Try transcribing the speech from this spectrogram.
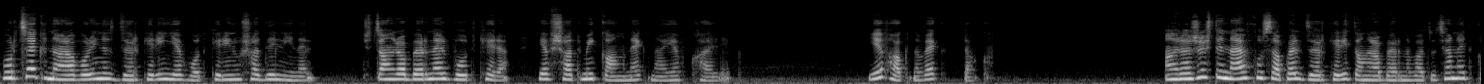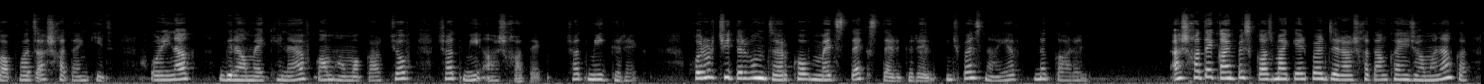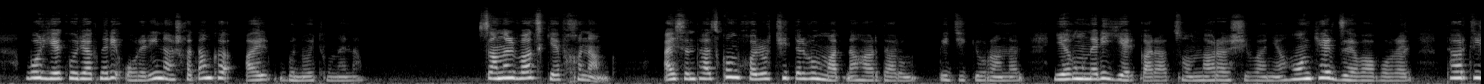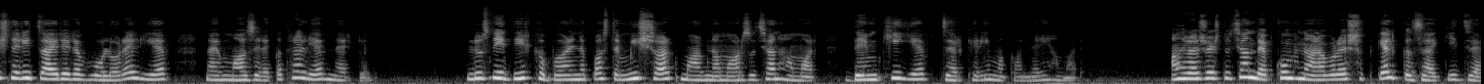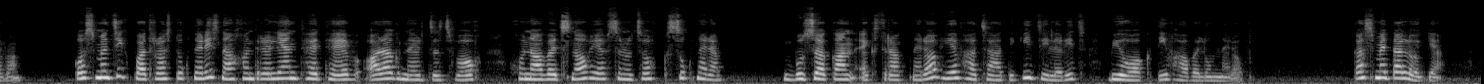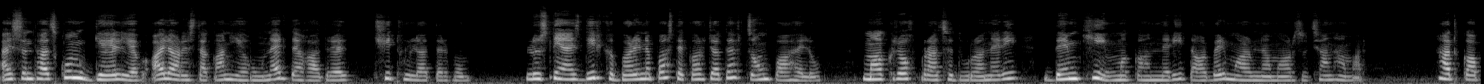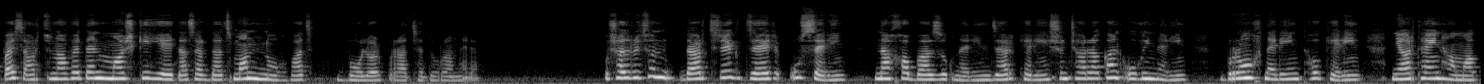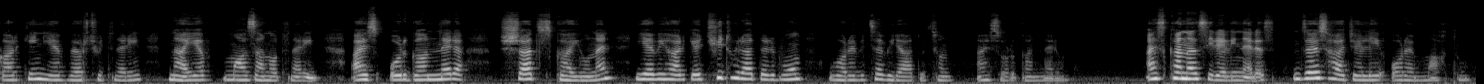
Փորձեք հնարավորինս ձեռքերին եւ ոտքերին ուշադիր լինել, չծանրաբեռնել ոտքերը եւ շատ մի կանգնեք նաեւ քայլեք։ Եվ հակնվեք տակ։ Անհրաժեշտ է նաև խուսափել ձեռքերի ծանրաբեռնվածության հետ կապված աշխատանքից։ Օրինակ, գրամեքենայով կամ համակարգչով շատ մի աշխատեք, շատ մի գրեք։ Խորհուրդ չի տրվում ձեռքով մեծ տեքստեր գրել, ինչպես նաև նկարել։ Աշխատեք այնպես կազմակերպել ձեր աշխատանքային ժամանակը, որ եկօրյակների օրերին աշխատանքը այլ բնույթ ունենա։ Սանրվածք եւ խնամք Այս ընթացքում խորհուրդ չի տրվում մատնահարդարում, պիջիկյուր անել, եղունգների երկարացում, նարաշիվանյա, հոնքեր ձևավորել, թարթիշների ծայրերը ոլորել եւ նաեւ մազերը կտրել եւ ներկել։ Լուսնի դիրքը բարենպաստ է մի շարք մարմնամարզության համար, դեմքի եւ ձեռքերի մկանների համար։ Անհրաժեշտության դեպքում հնարավոր է շտկել կզակի ձևը։ Կոսմետիկ պատրաստուկներից նախընտրելի են թեթև, արագ ներծծվող, խոնավեցնող եւ սնուցող քսուկները, բուսական էքստրակտներով եւ հացահատիկի ծիլերից բիոակտիվ հավելումներով։ Կոսմետոլոգիա Այս ընթացքում գել եւ այլ արհեստական եղունգներ տեղադրել չի թույլատրվում։ Լուսնի այս դիրքը բարենպաստ է կարճատև ծոմ պահելու, մաքրող պրոցեդուրաների, դեմքի մկանների տարբեր մարմնամարզության համար։ Հատկապես արդյունավետ են մաշկի երիտասարդացմանն ուղղված բոլոր պրոցեդուրաները։ Ուշադրություն դարձրեք ձեր ուսերին, նախաբազուկներին, ձեռքերին, շնչառական ուղիներին, բրոնխներին, թոքերին, նյարդային համակարգին եւ վերջույթներին, նաեւ մազանոթներին։ Այս օրգանները շատ զգայուն են եւ իհարկե չի թույլատրվում որևիցե վիրահատություն այս օրգաններում։ Այսքանը սիրելիներս, ձեզ հաճելի օր եմ մաղթում։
